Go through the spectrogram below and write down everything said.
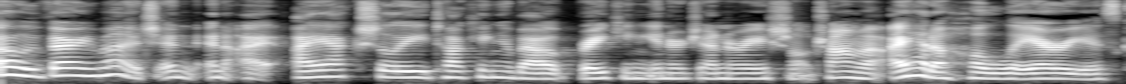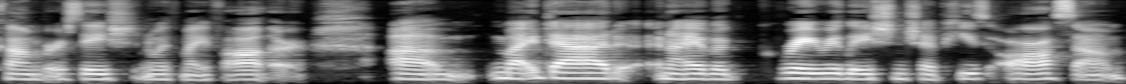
Oh, very much, and and I I actually talking about breaking intergenerational trauma, I had a hilarious conversation with my father. Um, my dad and I have a great relationship, he's awesome.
